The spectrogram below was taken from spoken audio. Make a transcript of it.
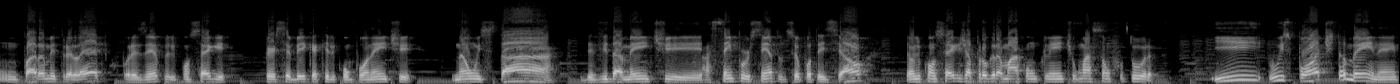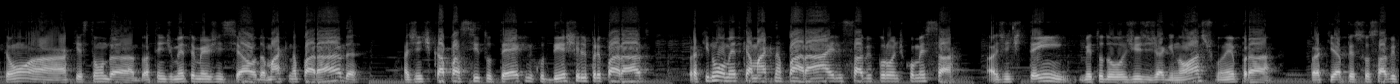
um parâmetro elétrico, por exemplo, ele consegue perceber que aquele componente não está devidamente a 100% do seu potencial, então ele consegue já programar com o cliente uma ação futura. E o spot também, né? Então a questão da, do atendimento emergencial, da máquina parada, a gente capacita o técnico, deixa ele preparado para que no momento que a máquina parar, ele sabe por onde começar. A gente tem metodologias de diagnóstico, né, para que a pessoa sabe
